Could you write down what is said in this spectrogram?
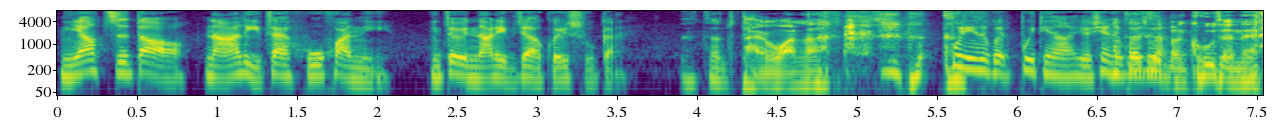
你要知道哪里在呼唤你，你对于哪里比较有归属感。在台湾啦，不一定是归，不一定啊。有些人在日本哭成那样，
